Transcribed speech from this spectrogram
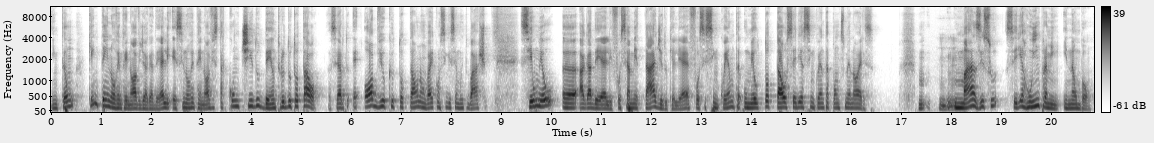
Então, quem tem 99 de HDL, esse 99 está contido dentro do total, tá certo? É óbvio que o total não vai conseguir ser muito baixo. Se o meu uh, HDL fosse a metade do que ele é, fosse 50, o meu total seria 50 pontos menores. Uhum. Mas isso seria ruim para mim e não bom.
